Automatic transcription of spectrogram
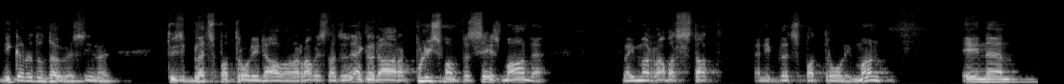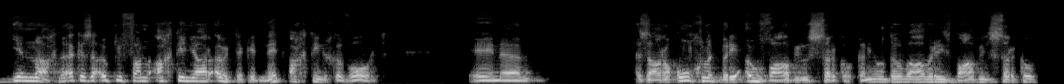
Wie kan dit onthou? Is jy nou toe die blitspatrollie daar waar Maraba stad toe ek nou daar 'n polisieman vir 6 maande by Maraba stad in die blitspatrollie. Man, en ehm um, een nag, nou ek is 'n ouetjie van 18 jaar oud, ek het net 18 geword. En ehm um, is daar 'n ongeluk by die ou Wawiel sirkel. Kan jy onthou waar waar is Wawiel sirkel?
